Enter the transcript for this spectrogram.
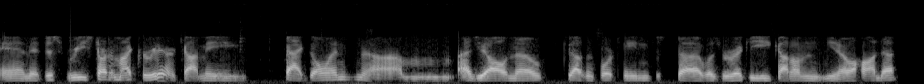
and it just restarted my career. It got me back going. Um, as you all know, 2014 just uh, was a rookie. Got on you know a Honda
